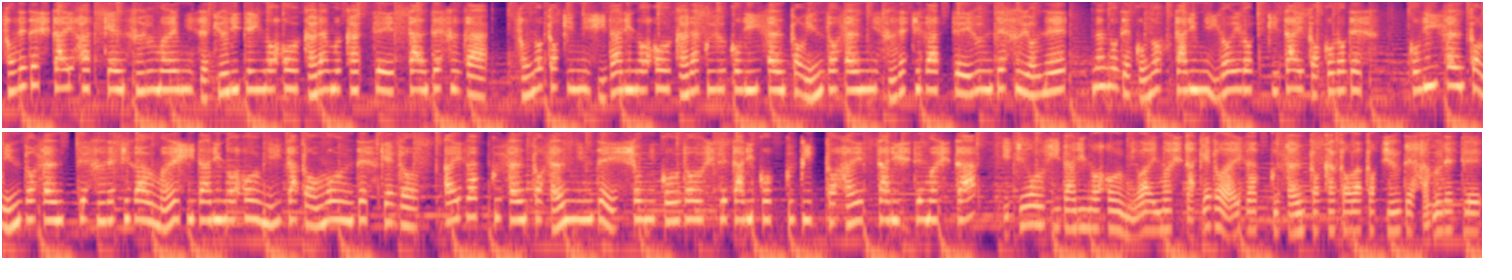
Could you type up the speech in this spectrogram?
それで死体発見する前にセキュリティの方から向かっていったんですが、その時に左の方から来るコリーさんとウィンドさんにすれ違っているんですよね。なのでこの二人に色々聞きたいところです。コリーさんとウィンドさんってすれ違う前左の方にいたと思うんですけど、アイザックさんと3人で一緒に行動してたりコックピット入ったりしてました？一応左の方にはいましたけどアイザックさんとかとは途中ではぐれて、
